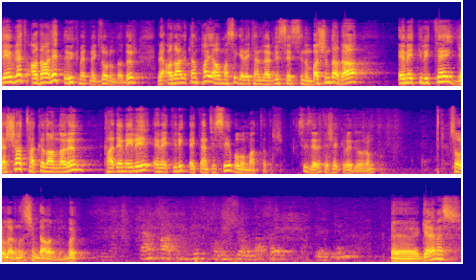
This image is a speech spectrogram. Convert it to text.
Devlet adaletle hükmetmek zorundadır ve adaletten pay alması gerekenler listesinin başında da emeklilikte yaşa takılanların kademeli emeklilik beklentisi bulunmaktadır. Sizlere teşekkür ediyorum. Sorularınızı şimdi alabilirim. Buyurun. Ee, gelemez.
